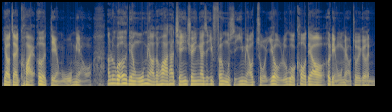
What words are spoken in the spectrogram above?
要再快二点五秒哦。那如果二点五秒的话，他前一圈应该是一分五十一秒左右，如果扣掉二点五秒，做一个很。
